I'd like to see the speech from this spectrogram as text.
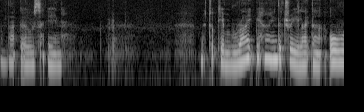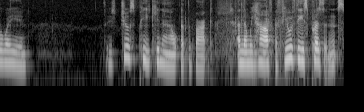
And that goes in. I'm going to tuck him right behind the tree like that, all the way in. So he's just peeking out at the back. And then we have a few of these presents,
